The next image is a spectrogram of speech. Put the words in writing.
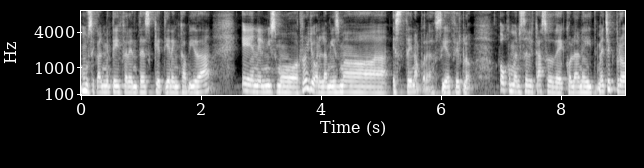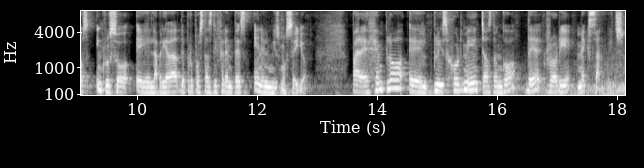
musicalmente diferentes que tienen cabida en el mismo rollo, en la misma escena, por así decirlo. O como es el caso de Colonnade Magic Bros, incluso eh, la variedad de propuestas diferentes en el mismo sello. Para ejemplo, el Please Hurt Me, Just Don't Go de Rory McSandwich.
